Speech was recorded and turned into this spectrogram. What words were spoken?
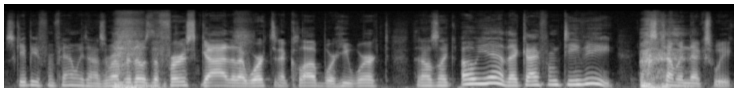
Skippy from Family Ties. I remember that was the first guy that I worked in a club where he worked. That I was like, oh yeah, that guy from TV. He's coming next week.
